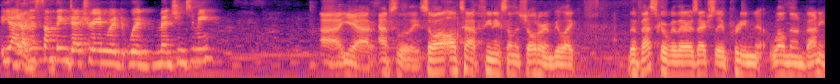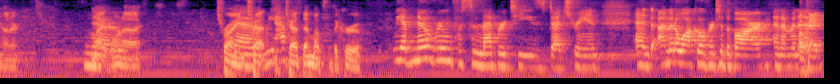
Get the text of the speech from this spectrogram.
Yeah, Yeah. is this something Detrian would would mention to me? Uh, yeah, absolutely. So I'll, I'll tap Phoenix on the shoulder and be like, "The Vesk over there is actually a pretty n- well-known bounty hunter. No. Might want to try and chat have- chat them up for the crew." We have no room for celebrities, Detrian. And I'm gonna walk over to the bar and I'm gonna Okay.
